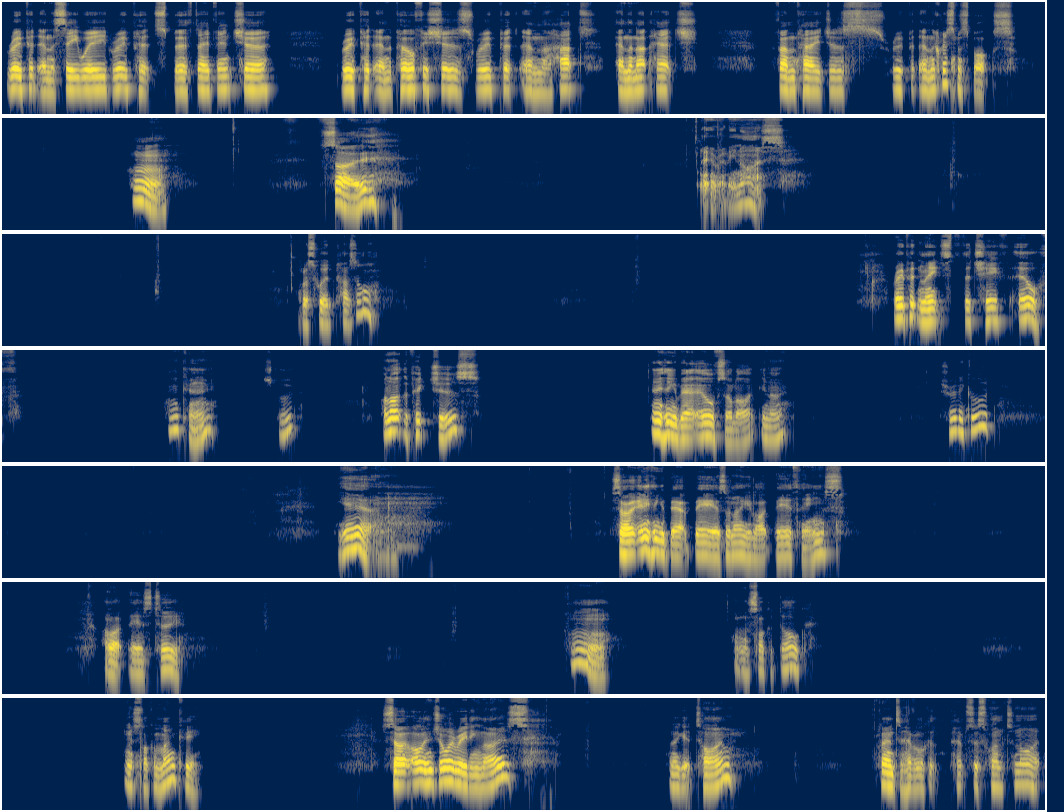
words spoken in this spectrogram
Rupert and the Seaweed, Rupert's Birthday Adventure, Rupert and the Pearlfishers, Rupert and the Hut and the Nuthatch, Fun Pages, Rupert and the Christmas Box. Hmm. So, they're really nice. Crossword puzzle. Rupert meets the chief elf. Okay, it's good. I like the pictures. Anything about elves I like, you know. It's really good. Yeah. So anything about bears, I know you like bear things. I like bears too. Hmm. It looks like a dog. It's like a monkey. So I'll enjoy reading those when I get time. Plan to have a look at perhaps this one tonight.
